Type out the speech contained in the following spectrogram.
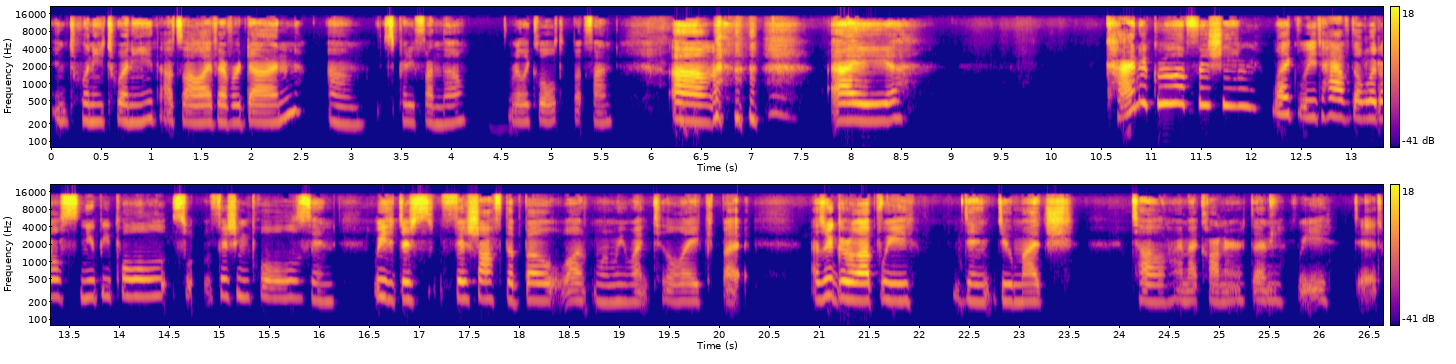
in 2020. That's all I've ever done. Um, it's pretty fun though. Really cold, but fun. Um, I kind of grew up fishing. Like we'd have the little Snoopy pole sw- fishing poles, and we'd just fish off the boat when we went to the lake. But as we grew up, we didn't do much till I met Connor. than we did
